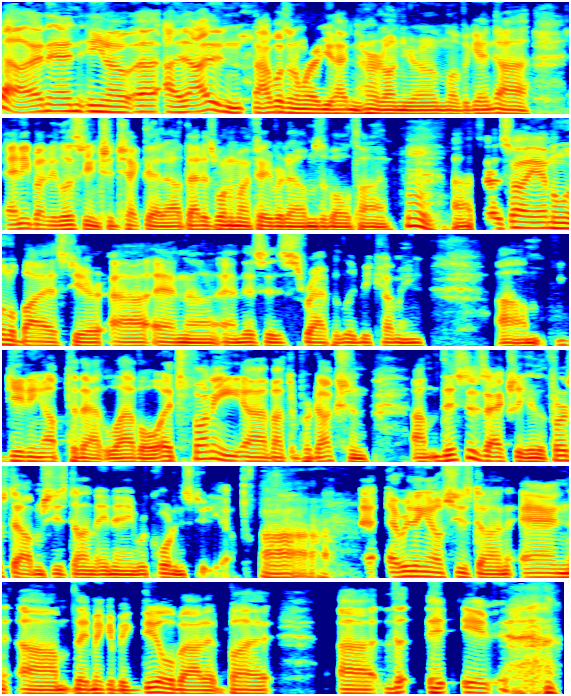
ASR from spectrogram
Yeah, and and you know, uh, I I didn't, I wasn't aware you hadn't heard on your own love again. Uh, anybody listening should check that out. That is one of my favorite albums of all time. Hmm. Uh, so, so I am a little biased here, uh, and uh, and this is rapidly becoming. Um, getting up to that level. It's funny uh, about the production. Um, this is actually the first album she's done in a recording studio. ah, everything else she's done, and um, they make a big deal about it. But uh, the, it it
